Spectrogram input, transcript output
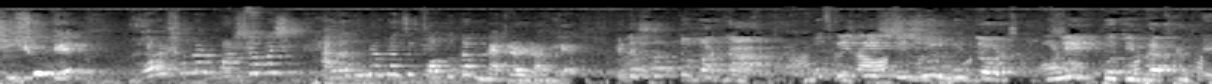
শিশুদের পড়াশোনার পাশাপাশি খেলাধুলার কাছে কতটা ম্যাটার রাখে? এটা সত্য কথা। প্রতিটি শিশুর ভিতর অনেক প্রতিভা থাকে।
